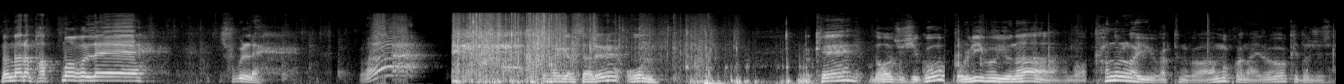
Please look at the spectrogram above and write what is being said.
너 나랑 밥 먹을래? 죽을래? 삼겹살을 온 이렇게 넣어주시고 올리브유나 뭐 카놀라유 같은 거 아무거나 이렇게 넣어주세요.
